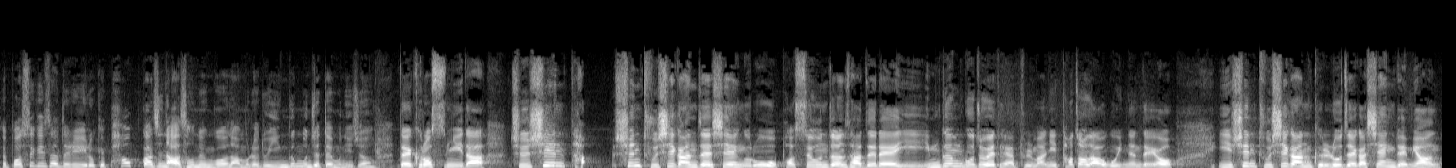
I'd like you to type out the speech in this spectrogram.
네, 버스 기사들이 이렇게 파업까지 나서는 건 아무래도 임금 문제 때문이죠. 네, 그렇습니다. 주 쉰, 52시간제 시행으로 버스 운전사들의 이 임금 구조에 대한 불만이 터져 나오고 있는데요. 이 52시간 근로제가 시행되면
